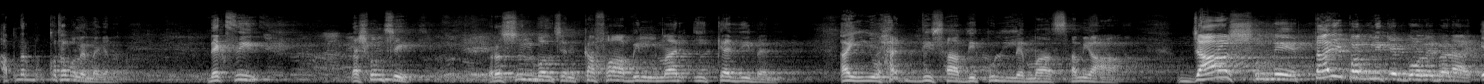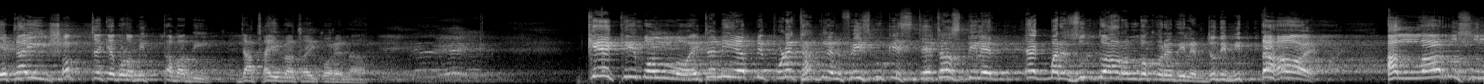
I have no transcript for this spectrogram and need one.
আপনার কথা বলেন না কেন? দেখছি, না, শুনছি। রসুল বলছেন, কাফা বিল মার ই সামিয়া যা শুনে তাই পাবলিকে বলে বেড়ায়, এটাই সবথেকে বড় মিথ্যাবাদী যাচাই বাছাই করে না। কে কি বলল? এটা নিয়ে আপনি পড়ে থাকলেন, ফেসবুকে স্ট্যাটাস দিলেন, একবারে যুদ্ধ আরম্ভ করে দিলেন। যদি মিথ্যা হয় আল্লাহ রসুল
